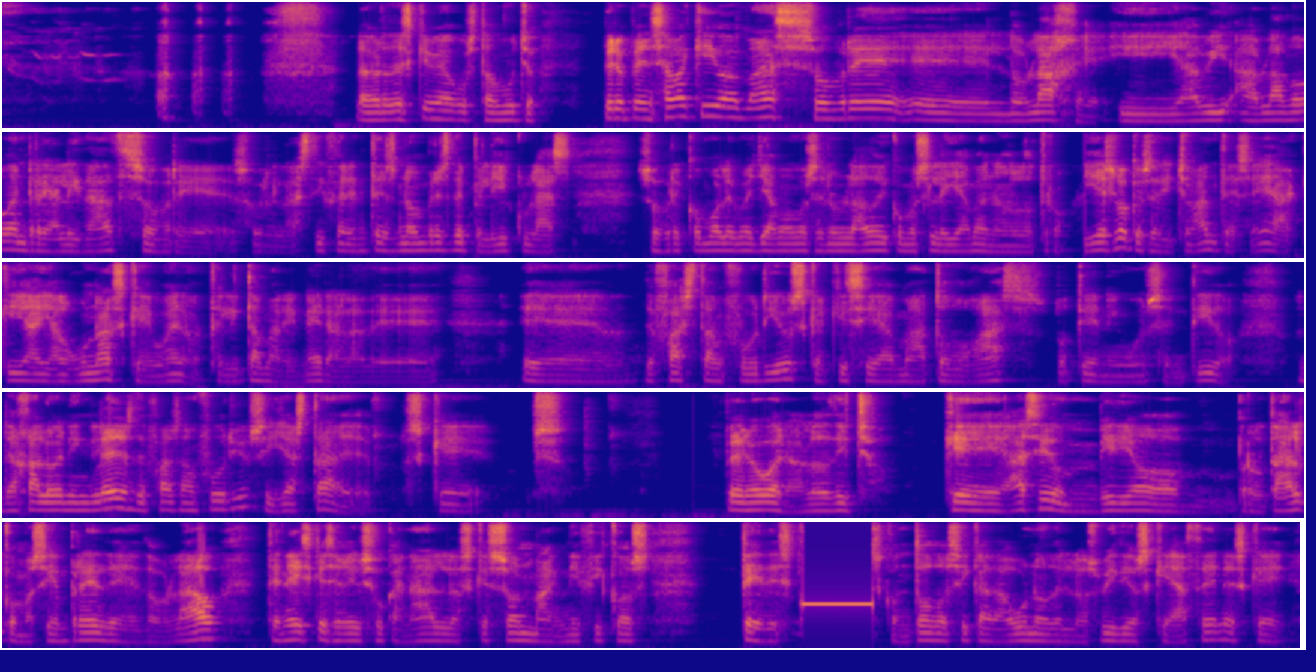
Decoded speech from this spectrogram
La verdad es que me ha gustado mucho. Pero pensaba que iba más sobre eh, el doblaje y ha, hablado en realidad sobre, sobre los diferentes nombres de películas, sobre cómo le llamamos en un lado y cómo se le llama en el otro. Y es lo que os he dicho antes, ¿eh? aquí hay algunas que, bueno, telita marinera, la de eh, de Fast and Furious, que aquí se llama todo gas, no tiene ningún sentido. Déjalo en inglés de Fast and Furious y ya está. eh, Es que. Pero bueno, lo dicho. Que ha sido un vídeo brutal, como siempre, de doblado. Tenéis que seguir su canal, los que son magníficos. Te con todos y cada uno de los vídeos que hacen. Es que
